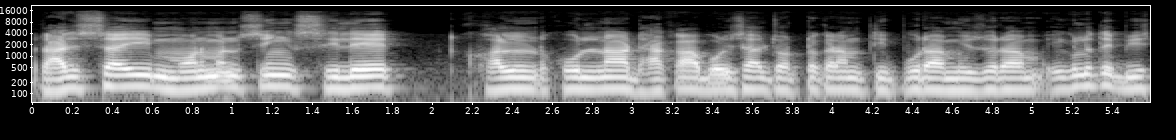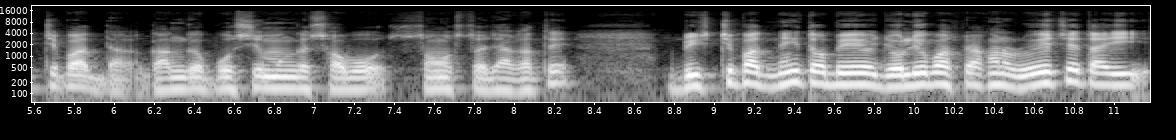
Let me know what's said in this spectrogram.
রাজশাহী ময়মনসিংহ সিলেট, খল- খুলনা, ঢাকা, বরিশাল, চট্টগ্রাম, ত্রিপুরা, মিজোরাম, এগুলোতে বৃষ্টিপাত গাঙ্গেয় পশ্চিমবঙ্গের সব, সমস্ত জায়গাতে বৃষ্টিপাত নেই। তবে জলীয় বাষ্প এখনও রয়েছে, তাই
